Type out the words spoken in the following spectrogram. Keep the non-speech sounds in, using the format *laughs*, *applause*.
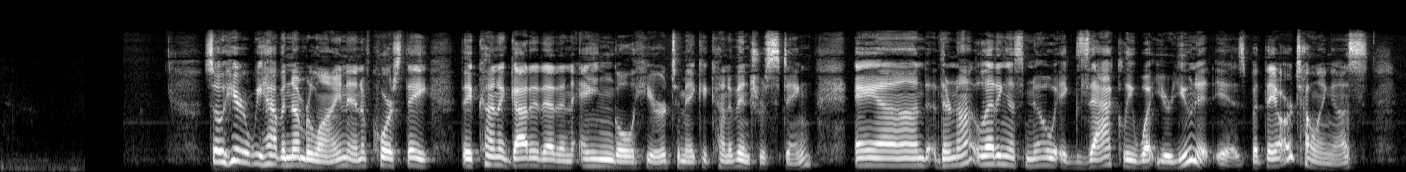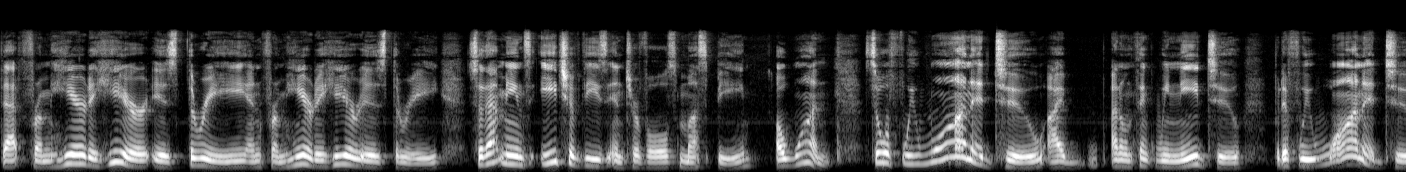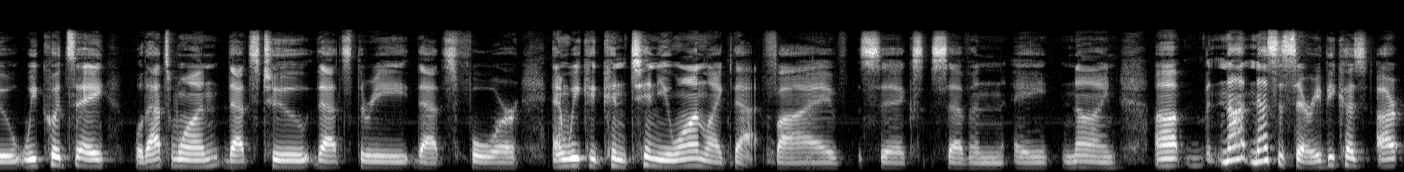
So here we have a number line, and of course they they kind of got it at an angle here to make it kind of interesting. And they're not letting us know exactly what your unit is, but they are telling us that from here to here is 3, and from here to here is 3. So that means each of these intervals must be a 1. So if we wanted to, I, I don't think we need to, but if we wanted to, we could say well, that's one, that's two, that's three, that's four. And we could continue on like that five, six, seven, eight, nine. Uh, but not necessary because our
